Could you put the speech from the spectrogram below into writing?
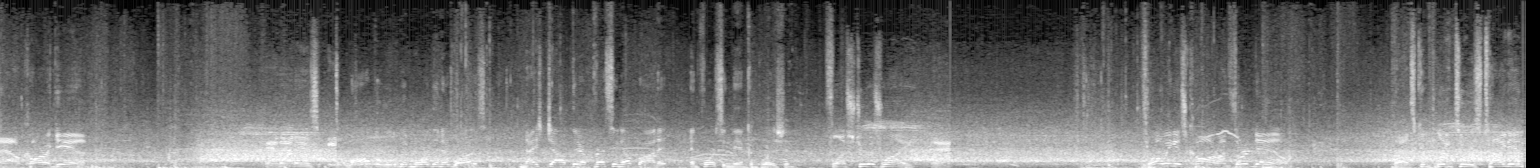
Now, Carr again. And that is. Off a little bit more than it was. Job there pressing up on it and forcing the incompletion. Flush to his right. And throwing his Carr on third down. That's complete to his tight end.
